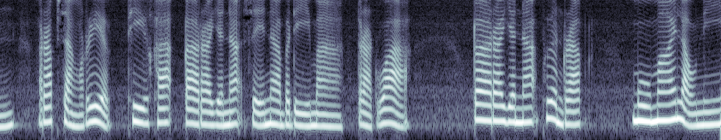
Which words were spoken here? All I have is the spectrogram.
ลรับสั่งเรียกทีฆะการายณะเสนาบดีมา ตรัสว่า การายณะเพื่อนรัก หมู่ไม้เหล่านี้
